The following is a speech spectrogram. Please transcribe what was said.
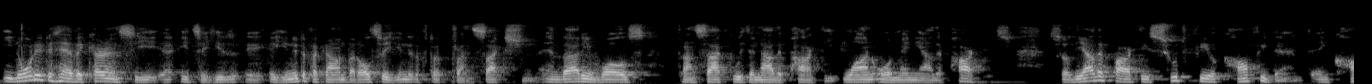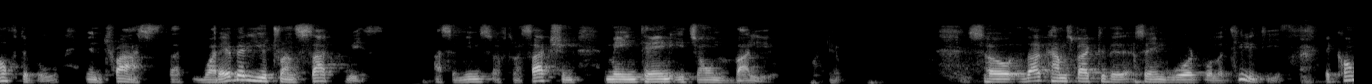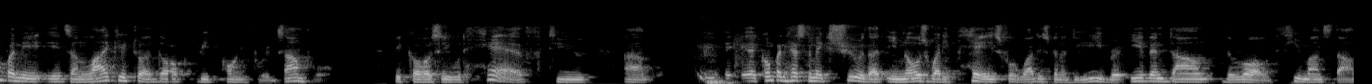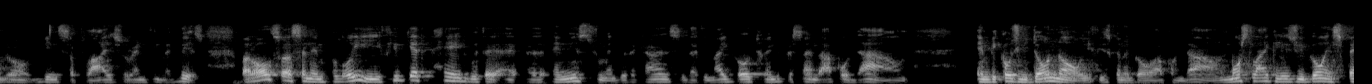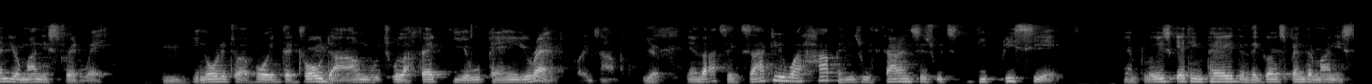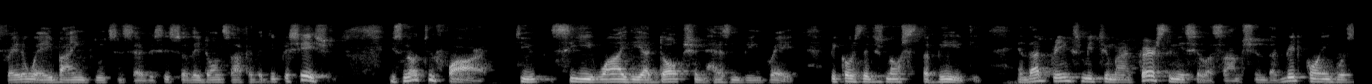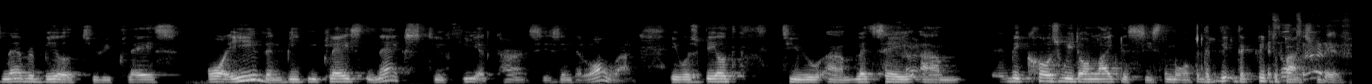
in order to have a currency, uh, it's a, a, unit of account, but also a unit of transaction, and that involves transact with another party, one or many other parties. So the other parties should feel confident and comfortable and trust that whatever you transact with as a means of transaction maintain its own value. So that comes back to the same word volatility. A company is unlikely to adopt Bitcoin, for example, because it would have to um, a company has to make sure that it knows what it pays for what it's going to deliver, even down the road, a few months down the road, being supplies or anything like this. But also as an employee, if you get paid with a, a, an instrument, with a currency that it might go 20% up or down, and because you don't know if it's going to go up or down, most likely is you go and spend your money straight away mm. in order to avoid the drawdown, which will affect you paying your rent, for example. Yep. And that's exactly what happens with currencies which depreciate. Employees getting paid and they go and spend their money straight away buying goods and services so they don't suffer the depreciation. It's not too far to see why the adoption hasn't been great because there's no stability. And that brings me to my first initial assumption that Bitcoin was never built to replace or even be placed next to fiat currencies in the long run. It was built to, um, let's say, um, because we don't like the system or the, the, the crypto alternative.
